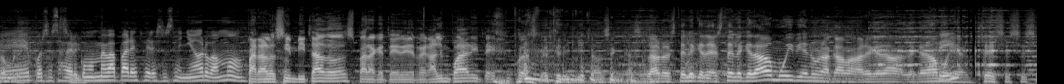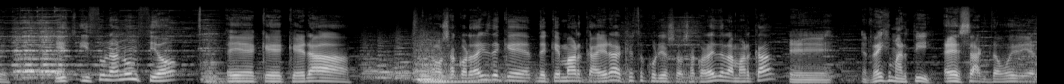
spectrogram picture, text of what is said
nombre. Eh, pues a saber Sí. cómo me va a parecer ese señor, vamos. Para los invitados, para que te regalen un par y te puedas meter invitados en casa. Claro, este le, queda- este le quedaba muy bien una cama, le quedaba, le quedaba muy ¿Sí? bien. Sí, sí, sí, sí. Hiz- Hizo un anuncio eh, que, que era. ¿Os acordáis de qué, de qué marca era? Es que esto es curioso. ¿Os acordáis de la marca? Eh, Rey Martí. Exacto, muy bien.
